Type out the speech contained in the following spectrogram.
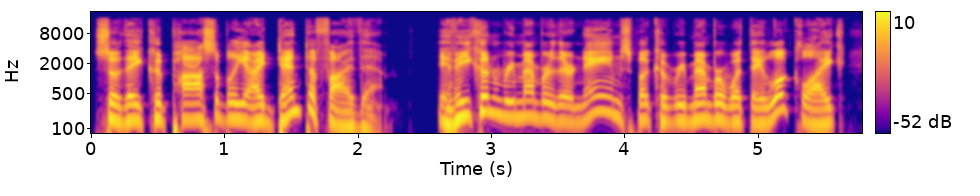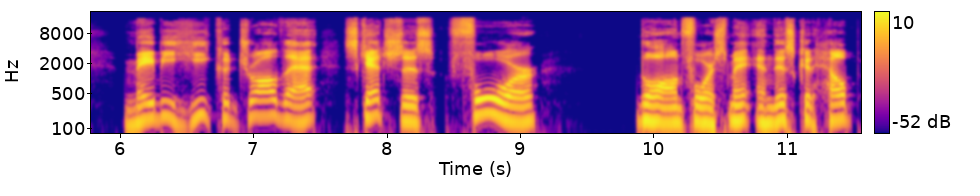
so they could possibly identify them. If he couldn't remember their names but could remember what they look like, maybe he could draw that, sketch this for law enforcement, and this could help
